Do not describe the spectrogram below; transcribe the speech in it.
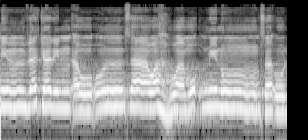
من ذكر أو أنثى وهو مؤمن فأولئك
